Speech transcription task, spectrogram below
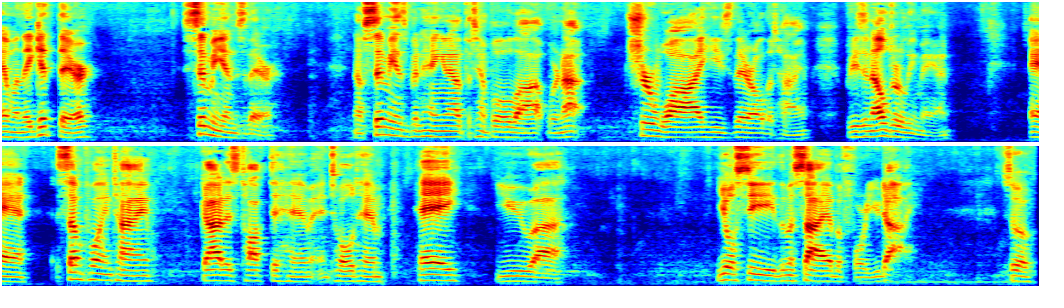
And when they get there, Simeon's there. Now Simeon's been hanging out at the temple a lot. We're not sure why he's there all the time, but he's an elderly man. And at some point in time, God has talked to him and told him, "Hey, you uh, you'll see the Messiah before you die." So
